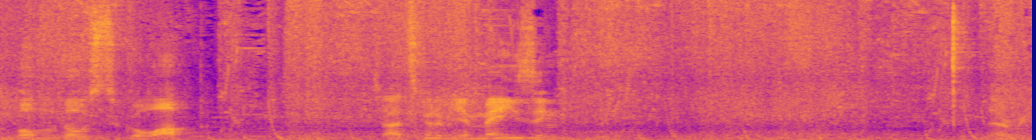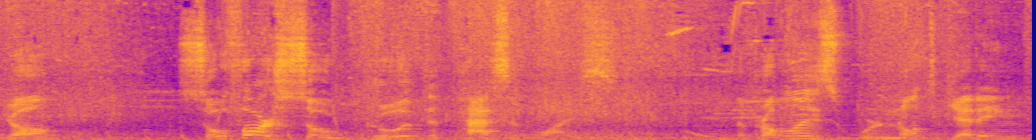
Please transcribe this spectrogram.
on both of those to go up. So that's going to be amazing. There we go. So far, so good passive-wise. The problem is we're not getting...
